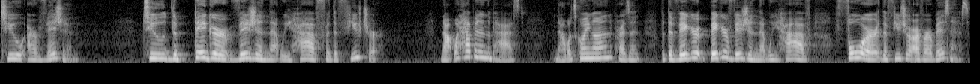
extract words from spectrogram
to our vision, to the bigger vision that we have for the future. Not what happened in the past, not what's going on in the present, but the bigger bigger vision that we have for the future of our business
